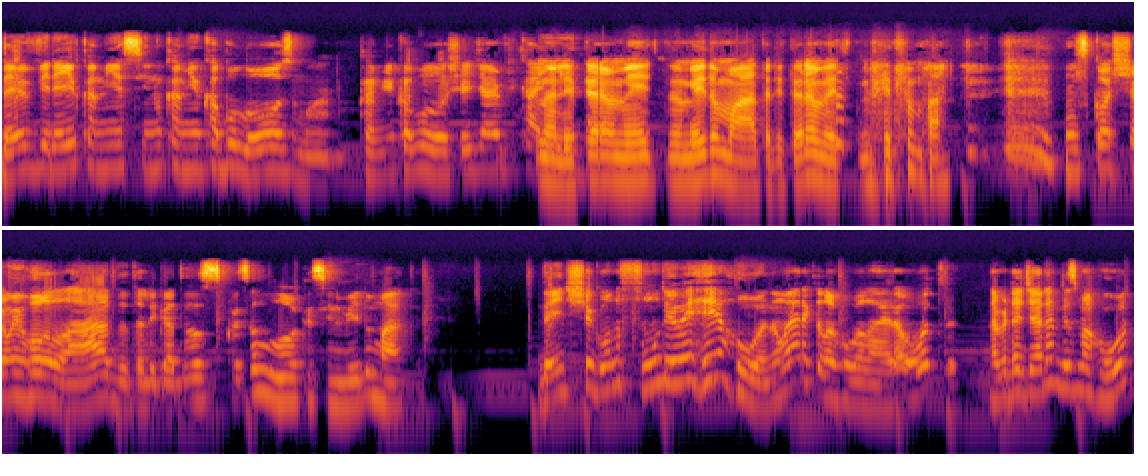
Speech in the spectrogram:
Daí eu virei o caminho assim, num caminho cabuloso, mano. Caminho cabuloso, cheio de árvore caída. Não, literalmente, no meio do mato, literalmente, no meio do mato. Uns colchão enrolado, tá ligado? Umas coisas loucas assim, no meio do mato. Daí a gente chegou no fundo e eu errei a rua. Não era aquela rua lá, era outra. Na verdade era a mesma rua,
